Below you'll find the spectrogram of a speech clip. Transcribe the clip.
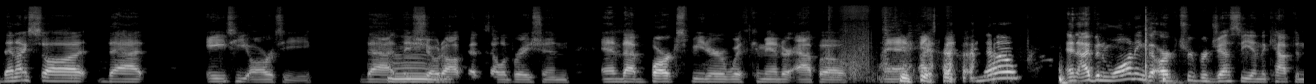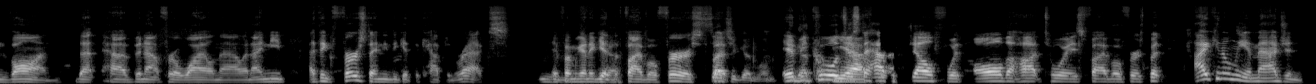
then I saw that ATRT that they showed Mm. off at Celebration and that BARC Speeder with Commander Appo. And I said, no. And I've been wanting the ARC Trooper Jesse and the Captain Vaughn that have been out for a while now. And I need, I think first I need to get the Captain Rex if I'm going to get Yeah. the 501st. Such a good one. It'd be cool one. just to have a shelf with all the Hot Toys 501st. But I can only imagine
